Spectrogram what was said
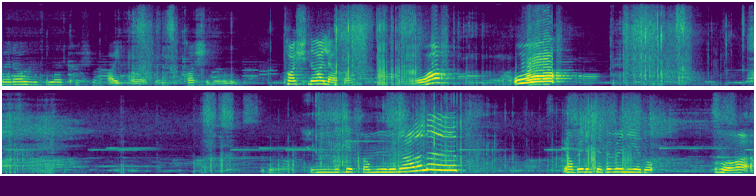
Fena vurdu lan taşa. Ay ağaca. Taş ne oğlum? Taş ne alaka? Oha! Oha! Şimdiki kamyonunu alalım. Ya benim tepeme niye do... Oha!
